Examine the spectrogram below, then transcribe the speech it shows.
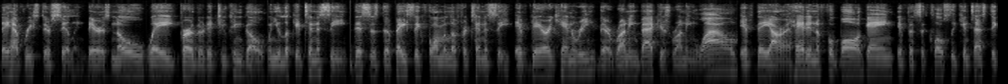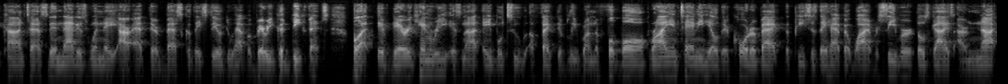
They have reached their ceiling. There is no way further that you can go. When you look at Tennessee, this is the basic formula for Tennessee. If Derrick Henry, their running back, is running wild, if they are ahead in the football game, if it's a closely contested contest, then that is when they are at their best because they still do have a very good defense. But if Derrick Henry is not able to effectively run the football, Ryan Tannehill, their quarterback, the pieces they have at wide receiver, those guys are not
